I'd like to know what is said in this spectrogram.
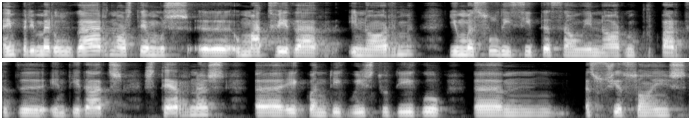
em primeiro lugar, nós temos uh, uma atividade enorme e uma solicitação enorme por parte de entidades externas, uh, e quando digo isto, digo um, associações,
